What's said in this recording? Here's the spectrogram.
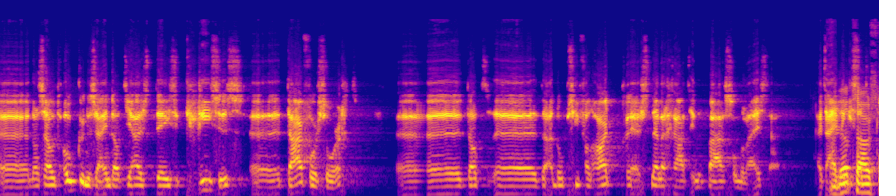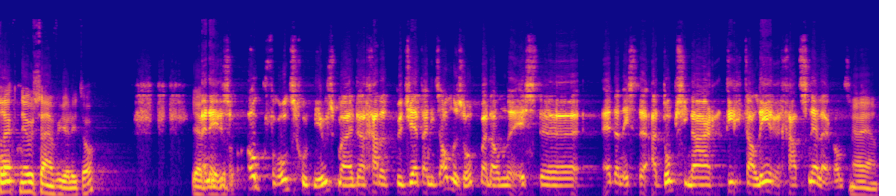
Uh, dan zou het ook kunnen zijn dat juist deze crisis uh, daarvoor zorgt uh, dat de adoptie van hardware sneller gaat in het basisonderwijs. Nou, uiteindelijk dat zou slecht ook... nieuws zijn voor jullie, toch? Ja, nee, dat is ook voor ons goed nieuws, maar dan gaat het budget aan iets anders op. Maar dan is de, dan is de adoptie naar digitaal leren gaat sneller. Want ja, ja.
